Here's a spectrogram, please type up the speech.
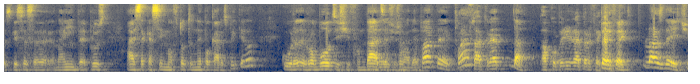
scrisese înainte, plus Isaac Asimov tot în epoca respectivă, cu roboții și fundația și așa mai departe, clar. S-a creat da. acoperirea perfectă. Perfect. Luați de aici.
